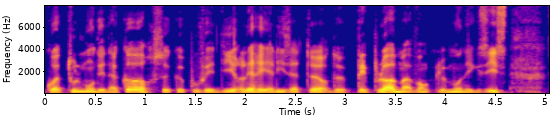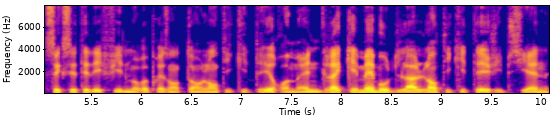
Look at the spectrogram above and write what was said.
quoi tout le monde est d'accord, ce que pouvaient dire les réalisateurs de Péplum avant que le mot n'existe, c'est que c'était des films représentant l'Antiquité romaine, grecque et même au-delà l'Antiquité égyptienne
